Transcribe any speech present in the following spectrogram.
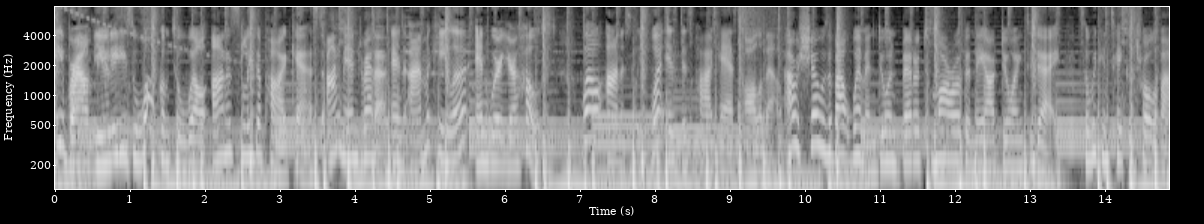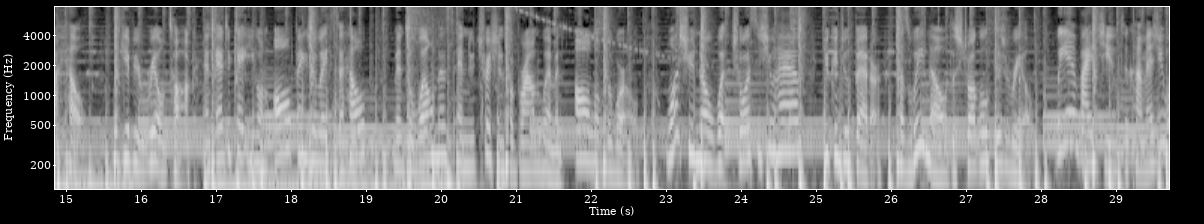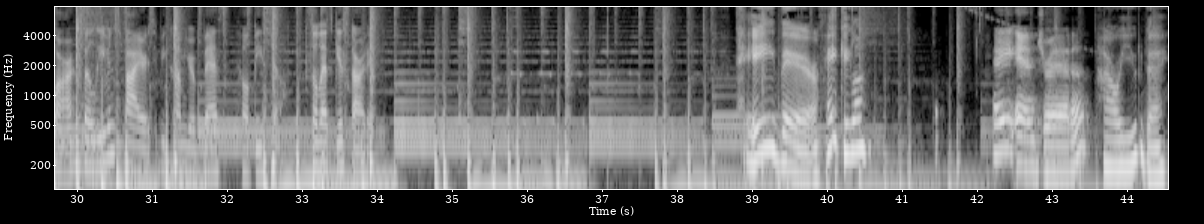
Hey, Brown Beauties. Welcome to Well Honestly, the podcast. I'm Andretta. And I'm Akila, and we're your hosts. Well, honestly, what is this podcast all about? Our show is about women doing better tomorrow than they are doing today so we can take control of our health. We give you real talk and educate you on all things related to health, mental wellness, and nutrition for brown women all over the world. Once you know what choices you have, you can do better because we know the struggle is real. We invite you to come as you are, but leave inspired to become your best healthy self. So let's get started. Hey there. Hey, Keela. Hey, Andretta. How are you today?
